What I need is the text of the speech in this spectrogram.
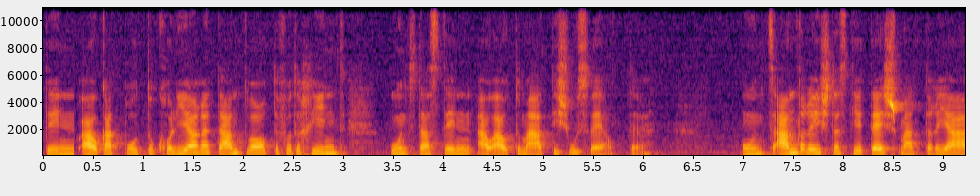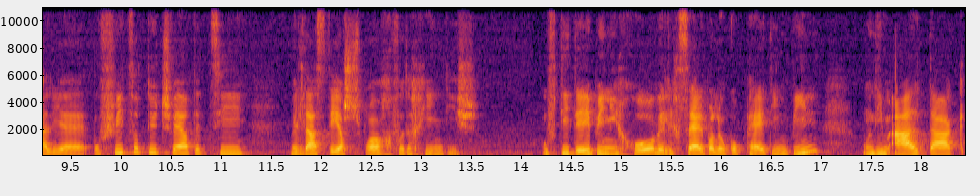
dann auch gerade protokollieren die Antworten der Kind und das dann auch automatisch auswerten. Und das andere ist, dass die Testmaterialien auf Schweizerdeutsch werden sein, weil das die erste Sprache der Kind ist. Auf die Idee bin ich gekommen, weil ich selber Logopädin bin und im Alltag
